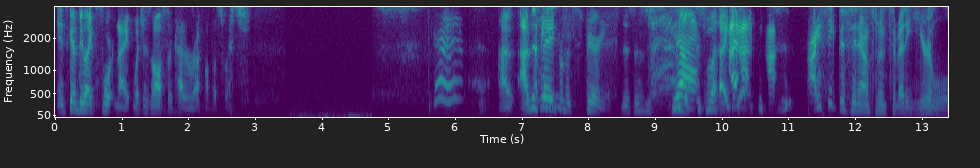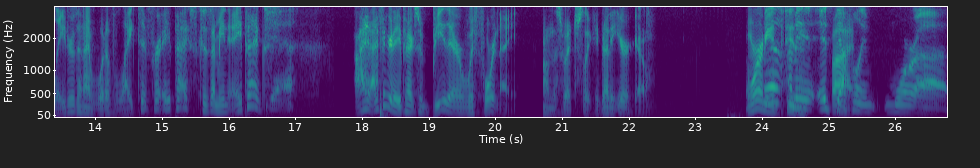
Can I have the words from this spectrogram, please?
It's going to be like Fortnite, which is also kind of rough on the Switch. I, I'm just I saying mean- from experience. This is No, this is what I I- get. I, I think this announcement's about a year later than I would have liked it for Apex. Because I mean, Apex. yeah, I, I figured Apex would be there with Fortnite on the Switch like about a year ago. And we're already Yeah, in I mean, it's five. definitely more uh,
